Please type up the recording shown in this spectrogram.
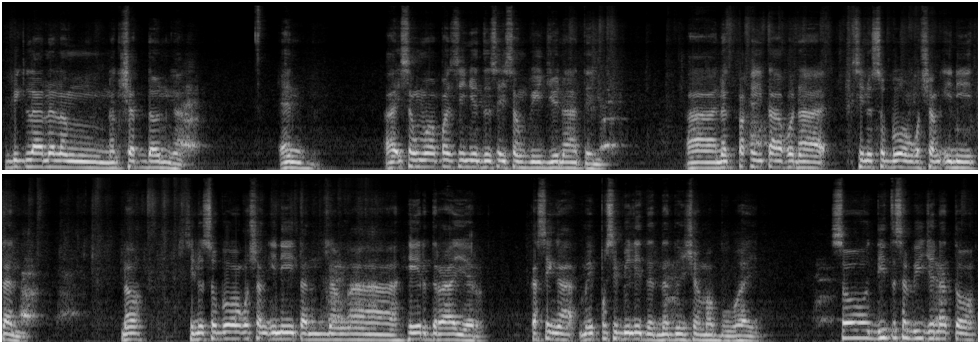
bigla na lang nag-shutdown nga. And ah, isang mapapansin nyo dun sa isang video natin, ah, nagpakita ako na sinusubukan ko siyang initan. No? Sinusubukan ko siyang initan ng ah, hair dryer kasi nga may posibilidad na dun siya mabuhay. So, dito sa video na to,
